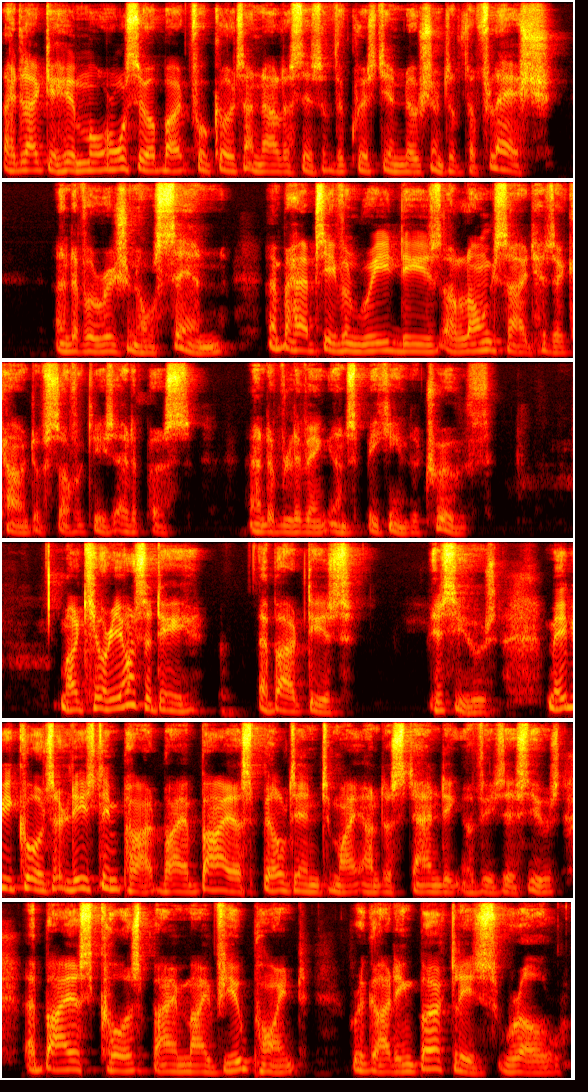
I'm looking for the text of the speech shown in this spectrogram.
I'd like to hear more also about Foucault's analysis of the Christian notions of the flesh and of original sin, and perhaps even read these alongside his account of Sophocles' Oedipus and of living and speaking the truth. My curiosity about these issues may be caused at least in part by a bias built into my understanding of these issues, a bias caused by my viewpoint regarding Berkeley's role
